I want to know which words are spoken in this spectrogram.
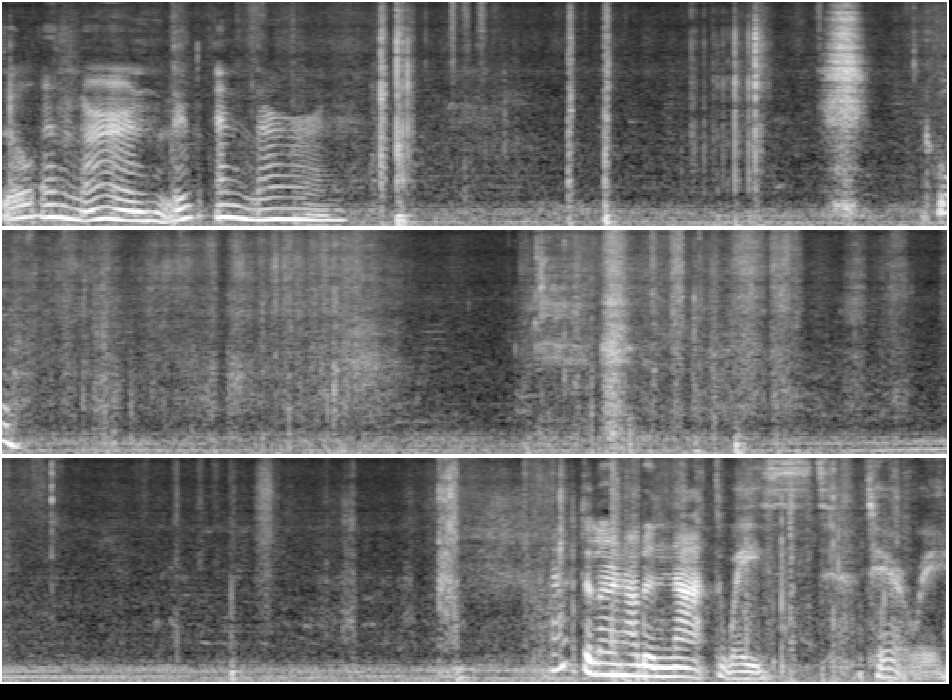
So and learn. Live and learn. Cool. I have to learn how to not waste tear away.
